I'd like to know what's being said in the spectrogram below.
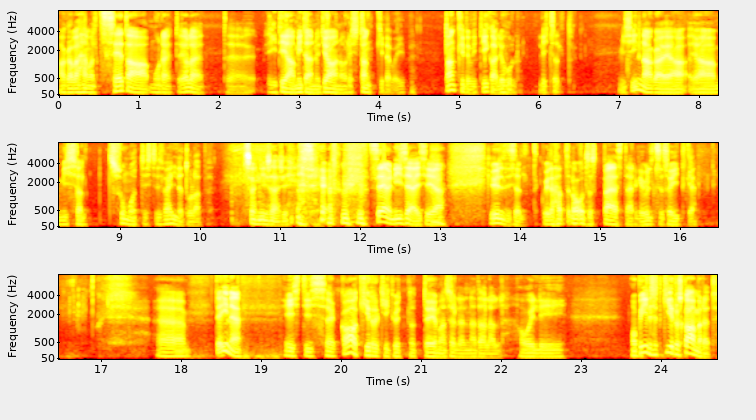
aga vähemalt seda muret ei ole, et äh, ei tea, mida nüüd jaanuaris tankida võib. tankida võite igal juhul, lihtsalt. mis hinnaga ja, ja mis sealt summutist siis välja tuleb see on iseasi see on, on iseasi jah, üldiselt, kui tahate loodust päästa, ärge üldse sõitke. Äh, teine Eestis ka kirgi kütnud teema sellel nädalal oli mobiilsed kiiruskaamerad,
